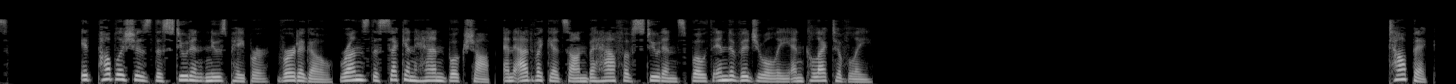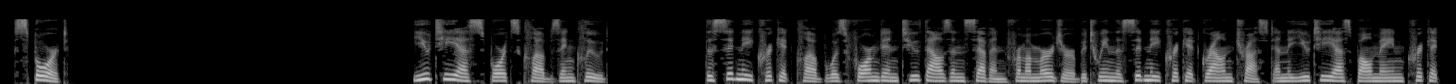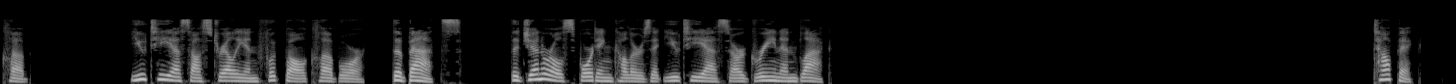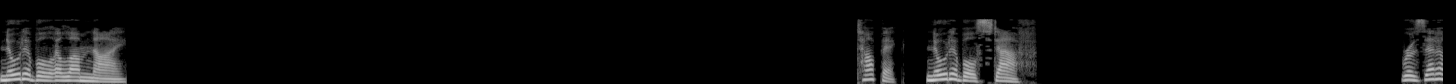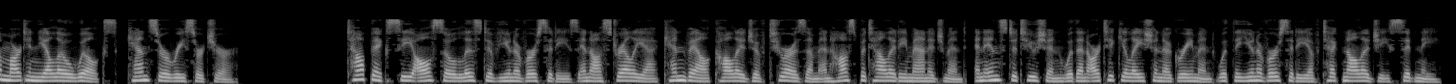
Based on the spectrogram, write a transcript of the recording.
It publishes the student newspaper, Vertigo, runs the second-hand bookshop, and advocates on behalf of students both individually and collectively. Sport UTS sports clubs include the Sydney Cricket Club was formed in 2007 from a merger between the Sydney Cricket Ground Trust and the UTS Balmain Cricket Club. UTS Australian Football Club or the Bats. The general sporting colours at UTS are green and black. Topic: Notable alumni. Topic: Notable staff. Rosetta Martiniello Wilkes, cancer researcher. Topic see also List of universities in Australia Kenvale College of Tourism and Hospitality Management, an institution with an articulation agreement with the University of Technology Sydney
